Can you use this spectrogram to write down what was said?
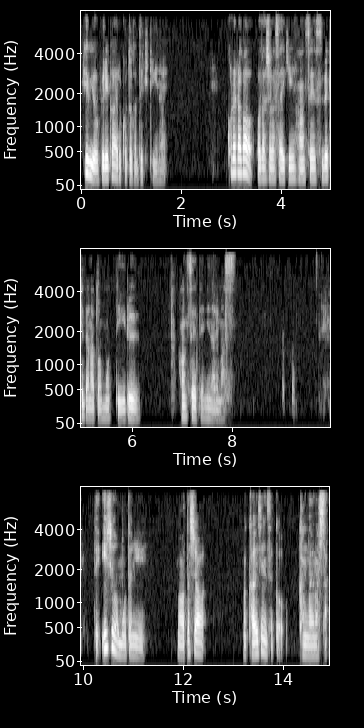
日々を振り返ることができていない。これらが私が最近反省すべきだなと思っている反省点になります。で、以上をもとに、まあ、私は、まあ、改善策を考えました。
